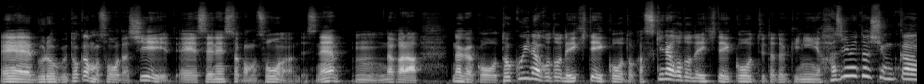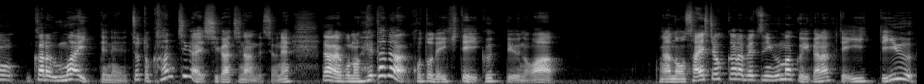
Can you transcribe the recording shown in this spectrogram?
えー、ブログとかもそうだしえ、SNS とかもそうなんですね。うん。だから、なんかこう、得意なことで生きていこうとか、好きなことで生きていこうって言った時に、始めた瞬間からうまいってね、ちょっと勘違いしがちなんですよね。だからこの下手なことで生きていくっていうのは、あの、最初から別にうまくいかなくていいっていう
